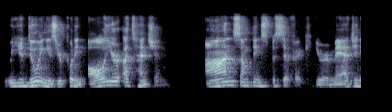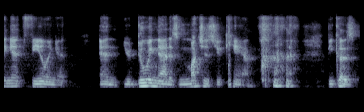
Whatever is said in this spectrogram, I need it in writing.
What you're doing is you're putting all your attention on something specific. You're imagining it feeling it and you're doing that as much as you can. Because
